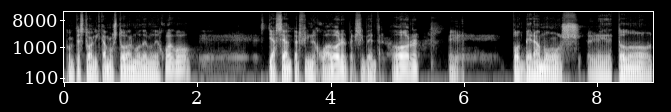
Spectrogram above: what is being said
contextualizamos todo el modelo de juego, eh, ya sea el perfil de jugador, el perfil de entrenador, eh, ponderamos eh, todo,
